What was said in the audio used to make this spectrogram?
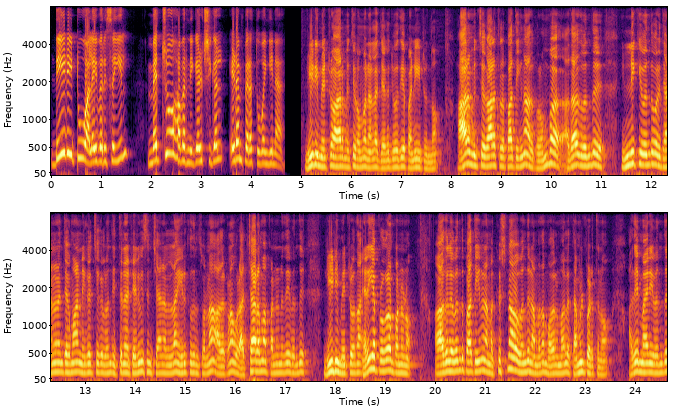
டிடி டூ அலைவரிசையில் மெட்ரோ ஹவர் நிகழ்ச்சிகள் இடம்பெறத் துவங்கின. டிடி மெட்ரோ ஆரம்பித்து ரொம்ப நல்லா ஜெகஜோதியாக பண்ணிக்கிட்டு இருந்தோம். ஆரம்பித்த காலத்தில் பார்த்திங்கன்னா அதுக்கு ரொம்ப அதாவது வந்து இன்றைக்கி வந்து ஒரு ஜனரஞ்சகமான நிகழ்ச்சிகள் வந்து இத்தனை டெலிவிஷன் சேனல்லாம் இருக்குதுன்னு சொன்னால் அதற்கெல்லாம் ஒரு அச்சாரமாக பண்ணினதே வந்து டிடி மெட்ரோ தான். நிறைய ப்ரோக்ராம் பண்ணணும். அதில் வந்து பார்த்திங்கன்னா நம்ம கிருஷ்ணாவை வந்து நம்ம தான் முதல் முதல்ல தமிழ் படுத்தினோம் அதே மாதிரி வந்து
